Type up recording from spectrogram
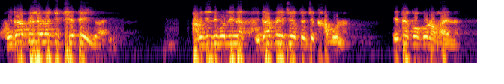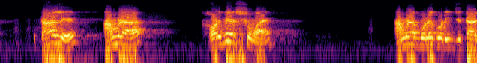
ক্ষুধা পেলে আমাকে খেতেই হয়। আমি যদি বলি, না, ক্ষুধা পেয়েছে, অথচ খাব না। এটা কখনো হয় না। তাহলে আমরা ধর্মের সময় আমরা মনে করি যে তার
